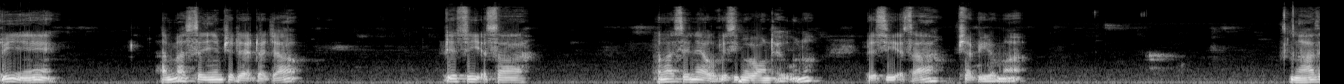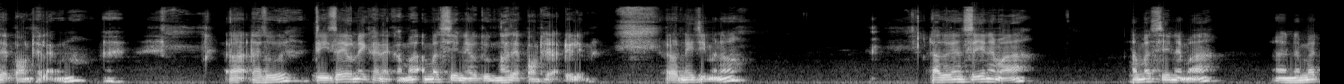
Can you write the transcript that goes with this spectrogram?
ပြီးရင်အမတ်စရင်ဖြစ်တဲ့အတွက်ကြောင့်ပစ္စည်းအစားအမတ်စင်းနဲ့ကိုပစ္စည်းမပေါင်းထည့်ဘူးနော်ပစ္စည်းအစားဖြတ်ပြီးတော့မှ90ပေါင်းထည့်လိုက်ပါနော်အဲအဲဒါဆိုဒီဇယုံနှိတ်ခံတဲ့အခါမှာအမတ်စင်းနဲ့ကိုသူ90ပေါင်းထည့်တာတွေ့လိမ့်မယ်အဲ့တော့နှိတ်ကြည့်မယ်နော်ဒါဆိုရင်စင်းနဲ့မှာအမတ်စင်းနဲ့မှာအဲနံပါတ်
